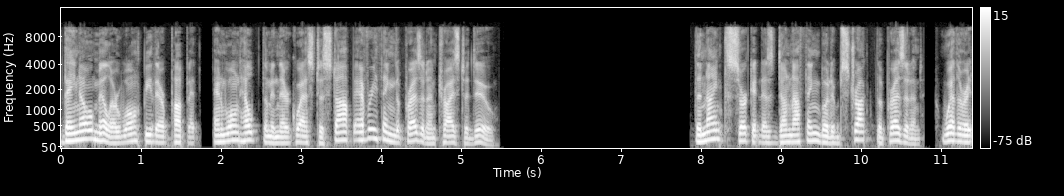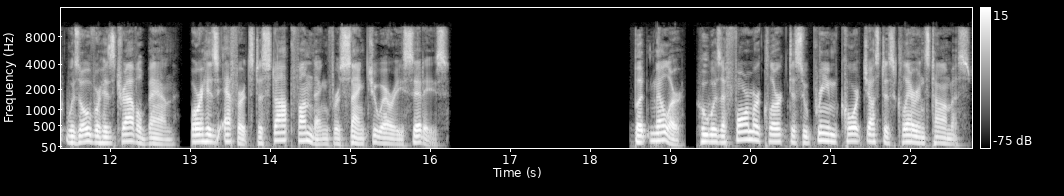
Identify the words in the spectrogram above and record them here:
They know Miller won't be their puppet and won't help them in their quest to stop everything the president tries to do. The Ninth Circuit has done nothing but obstruct the president, whether it was over his travel ban or his efforts to stop funding for sanctuary cities. But Miller, who was a former clerk to Supreme Court Justice Clarence Thomas,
